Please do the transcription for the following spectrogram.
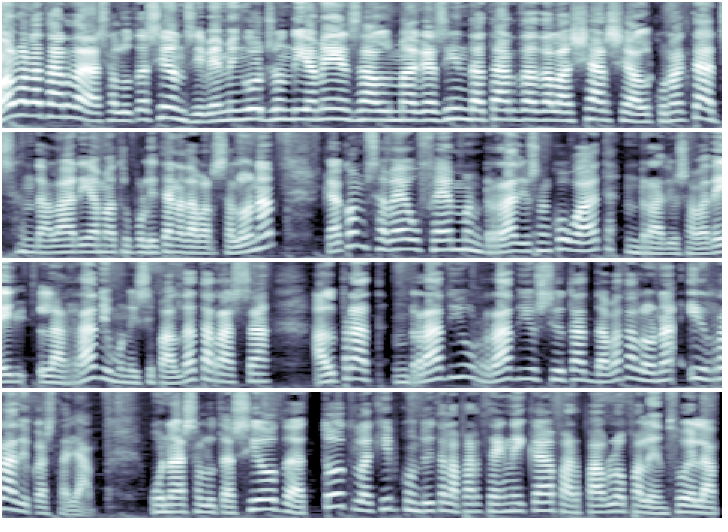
Molt bona tarda, salutacions i benvinguts un dia més al magazín de tarda de la xarxa al Connectats de l'àrea metropolitana de Barcelona, que com sabeu fem Ràdio Sant Cugat, Ràdio Sabadell, la Ràdio Municipal de Terrassa, el Prat Ràdio, Ràdio Ciutat de Badalona i Ràdio Castellà. Una salutació de tot l'equip conduït a la part tècnica per Pablo Palenzuela,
